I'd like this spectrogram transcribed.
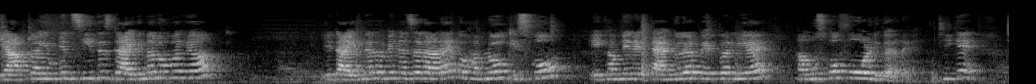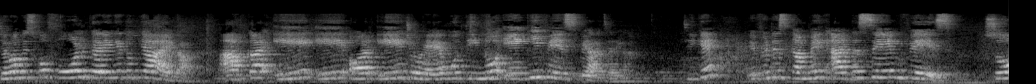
ये आपका you can see this diagonal over here ये डायगनल हमें नज़र आ रहा है तो हम लोग इसको, एक हमने रेक्टेंगुलर पेपर लिया है, हम उसको फोल्ड कर रहे हैं, ठीक है? जब हम इसको फोल्ड करेंगे तो क्या आएगा? आपका ए ए और ए जो है, वो तीनों एक ही फेस पे आ जाएगा। ठीक है? If it is coming at the same face so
